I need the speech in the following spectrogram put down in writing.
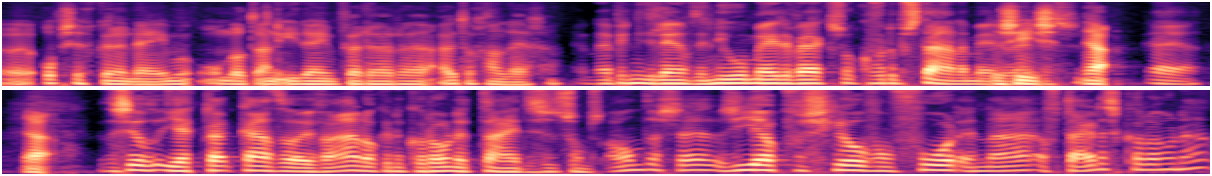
eh, op zich kunnen nemen om dat aan iedereen verder eh, uit te gaan leggen. En dan heb je niet alleen over de nieuwe medewerkers, ook over de bestaande medewerkers. Precies, ja. Ja, ja. Ja. Dat is heel, kaart het wel even aan, ook in de coronatijd is het soms anders. Hè. Zie je ook verschil van voor en na, of tijdens corona?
